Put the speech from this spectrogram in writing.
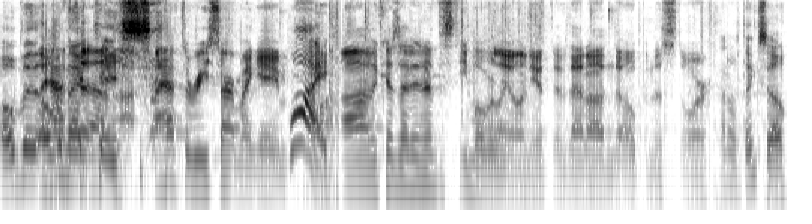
open I open that to- case. I have to restart my game. Why? Uh, because I didn't have the Steam overlay on. You have to have that on to open the store. I don't think so.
